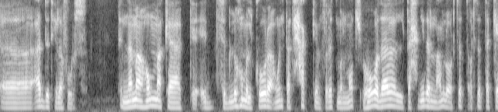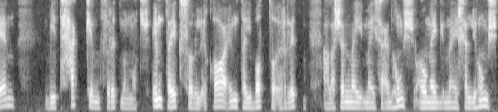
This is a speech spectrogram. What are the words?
آه، أدت إلى فرصة. إنما هم ك ك- تسيب لهم الكورة أو أنت تحكم في رتم الماتش. وهو ده التحديد اللي عمله أرتيتا. أرتيتا كان بيتحكم في رتم الماتش. إمتى يكسر الإيقاع إمتى يبطئ الريتم علشان ما ما يساعدهمش أو ما ما يخليهمش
